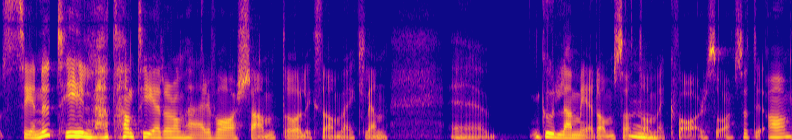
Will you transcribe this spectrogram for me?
se nu till att hantera de här varsamt och liksom verkligen eh, gulla med dem så att mm. de är kvar. Så. Så att, ja.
